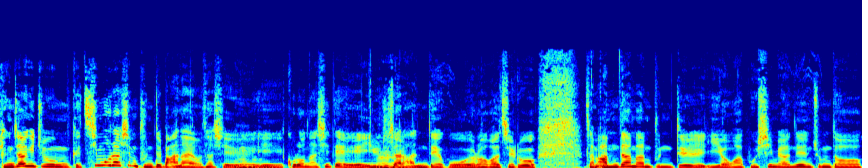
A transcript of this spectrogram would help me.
굉장히 좀 그 침울하신 분들 많아요, 사실. 음. 이 코로나 시대에 일도 네. 잘안 되고 여러 가지로 참 암담한 분들 이 영화 보시면은 좀 더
